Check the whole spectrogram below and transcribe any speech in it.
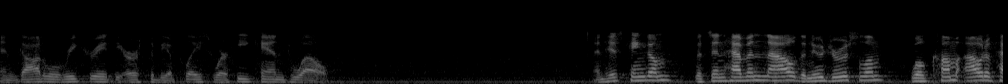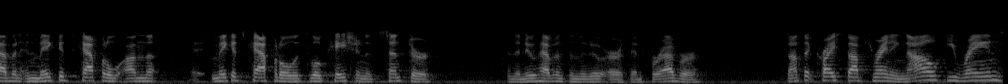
and God will recreate the earth to be a place where he can dwell. And his kingdom that's in heaven now, the New Jerusalem, will come out of heaven and make its capital on the make its capital, its location, its center in the new heavens and the new earth, and forever. It's not that Christ stops reigning. Now he reigns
